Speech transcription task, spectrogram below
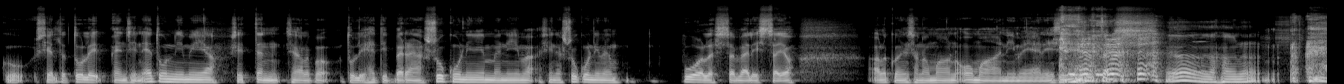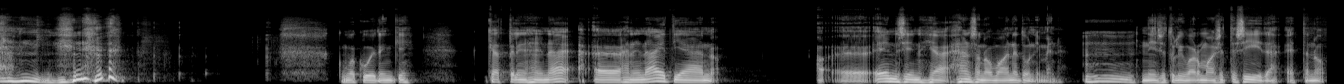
kun sieltä tuli ensin etunimi ja sitten se alkoi, tuli heti perään sukunimi, niin mä siinä sukunimen puolessa välissä jo alkoin sanomaan omaa nimeäni siinä, että jaha, no, niin. kun mä kuitenkin kättelin hänen, ä, hänen äitiään ensin ja hän sanoi vain etunimen. Mm. Niin se tuli varmaan sitten siitä, että no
